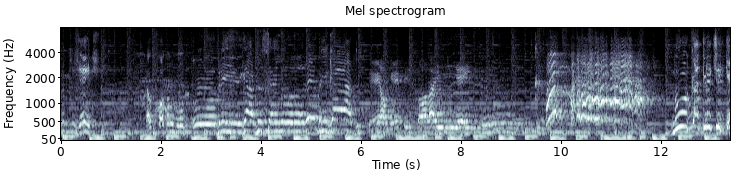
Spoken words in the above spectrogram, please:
tipo de gente é o que falta no mundo. Obrigado, Senhor, obrigado. Tem alguém pistola aí, hein? Nunca critiquei!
